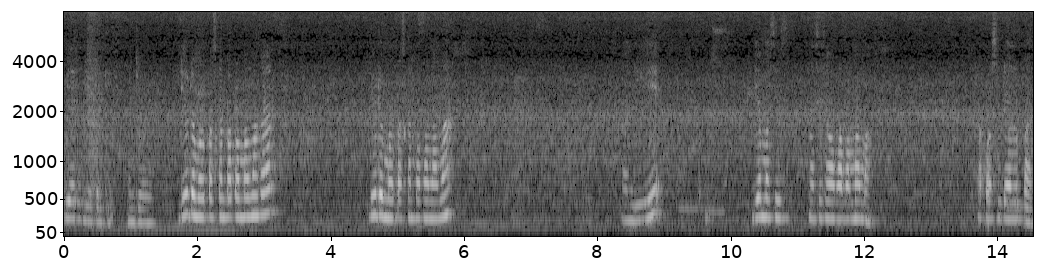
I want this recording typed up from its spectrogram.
Biarin dia pergi menjauh. Dia udah melepaskan papa mama kan? Dia udah melepaskan papa mama? Andi, dia masih masih sama papa mama? Apa sudah lepas?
